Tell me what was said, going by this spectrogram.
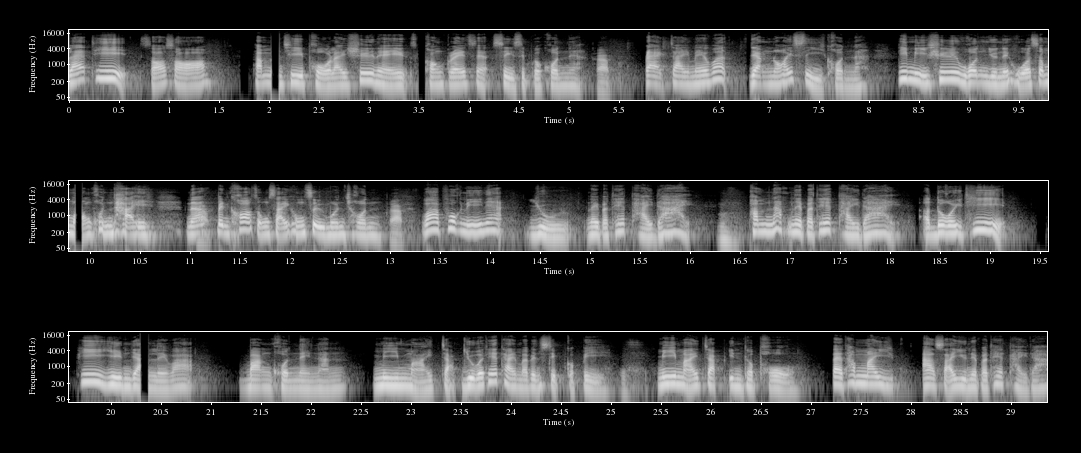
และที่สสทำบัญชีโผล่รายชื่อในคอนเกรสเนี่ย40กว่าคนเนี่ยครับแปลกใจไหมว่าอย่างน้อย 4 คนนะที่มีชื่อวนอยู่ในหัวสมองคนไทยนะครับเป็นข้อสงสัยของสื่อมวลชนครับว่าพวกนี้เนี่ยอยู่ในประเทศไทยได้อืมพำนับในประเทศไทยได้เอ่อโดยที่ พี่ยืนยันเลยว่า บางคนในนั้น มีหมายจับอยู่ประเทศไทยมาเป็น 10 กว่าปีโอ้โหมีหมายจับอินเตอร์โพลแต่ทำไมอาศัยอยู่ในประเทศไทยได้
